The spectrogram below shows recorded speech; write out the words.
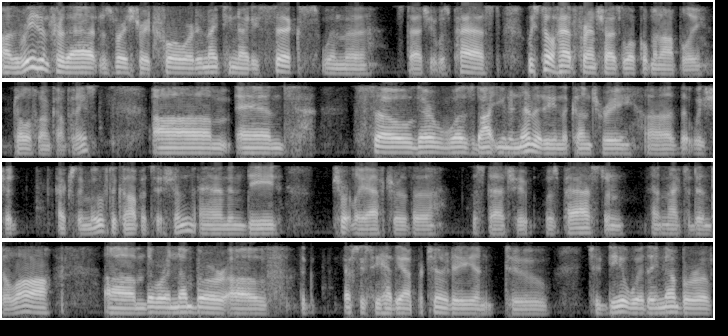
Uh, the reason for that was very straightforward. In 1996, when the statute was passed, we still had franchise local monopoly telephone companies. Um, and so there was not unanimity in the country uh, that we should actually move to competition, and indeed, shortly after the, the statute was passed and, and enacted into law, um, there were a number of the FCC had the opportunity and to to deal with a number of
